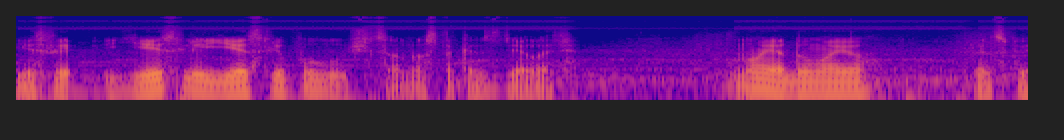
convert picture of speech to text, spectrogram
Если, если, если получится у нас таке сделать. Ну, я думаю, в принципе.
